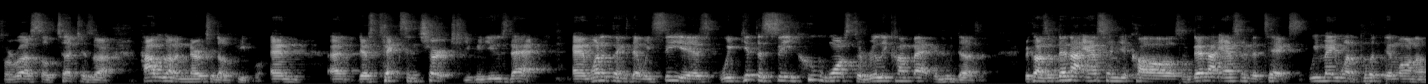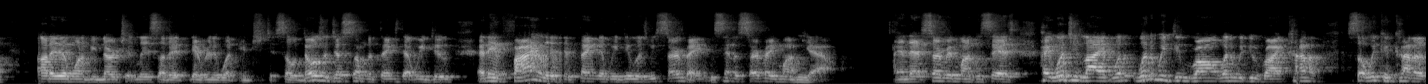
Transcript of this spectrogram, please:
For us, so touches are how we're going to nurture those people. And uh, there's text in church. You can use that. And one of the things that we see is we get to see who wants to really come back and who doesn't. Because if they're not answering your calls, if they're not answering the text, we may want to put them on a they didn't want to be nurtured list or they, they really weren't interested. So those are just some of the things that we do. And then finally, the thing that we do is we survey. We send a survey monkey mm-hmm. out. And that survey monkey says, "Hey, what do you like? What what did we do wrong? What did we do right?" Kind of, so we can kind of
